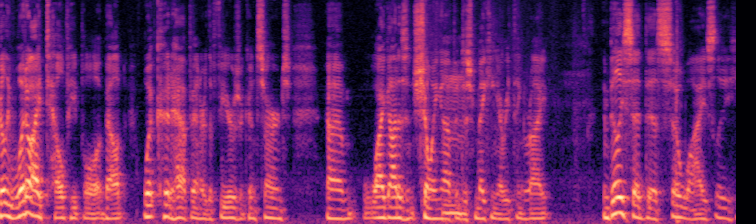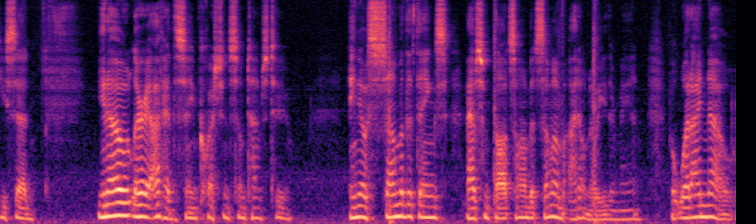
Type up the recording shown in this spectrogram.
Billy, what do I tell people about what could happen, or the fears or concerns? Um, why God isn't showing up and just making everything right?" And Billy said this so wisely. He said, You know, Larry, I've had the same questions sometimes too. And you know, some of the things I have some thoughts on, but some of them I don't know either, man. But what I know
